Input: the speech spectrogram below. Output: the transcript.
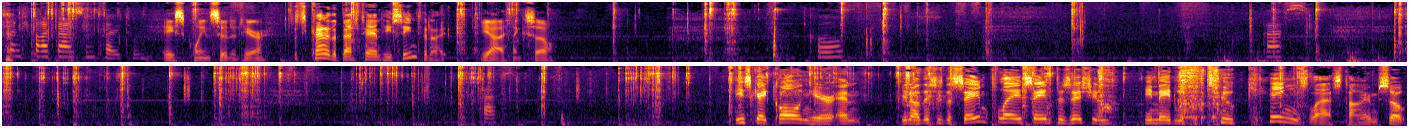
25,000 total. ace queen suited here. It's kind of the best hand he's seen tonight. Yeah, I think so. Call. Pass. Pass. Eastgate calling here, and you know this is the same play, same position he made with the two kings last time. So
